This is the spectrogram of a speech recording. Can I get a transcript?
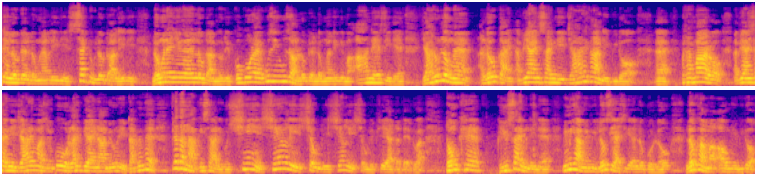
တင်လုပ်တဲ့လုပ်ငန်းလေးတွေဆက်တူလုပ်တာလေးတွေလုပ်ငန်းရင်းငယ်လုပ်တာမျိုးတွေကိုကိုယ်တိုင်ဦးစီးဦးဆောင်လုပ်တဲ့လုပ်ငန်းလေးတွေမှာအားနည်းစေတယ်ယာရုလုပ်ငန်းအလုပ်ကိုင်အပြိုင်ဆိုင်တွေကြားတဲ့ကနေပြီးတော့ အဲပထမတော့အပြိုင်ဆိုင်တွေကြားထဲမှာဆိုရင်ကိုယ်ကိုလိုက်ပြိုင်တာမျိုးတွေဒါပေမဲ့ပြဿနာကိစ္စတွေကိုရှင်းရင်ရှင်းလေရှုပ်လေရှင်းလေရှုပ်လေဖြစ်ရတတ်တဲ့အတွက် don't care ဂယူးဆိုင်မနေနဲ့မိမိဟာမိမိလှုပ်ဆရာရှိတဲ့အလုပ်ကိုလုပ်လောက်ခါမှာအောင်မြင်ပြီးတော့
